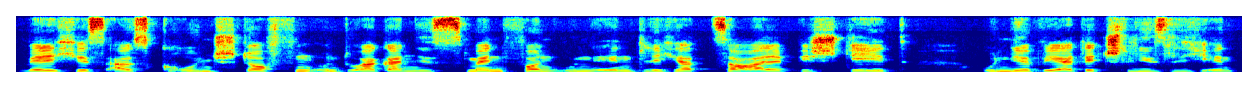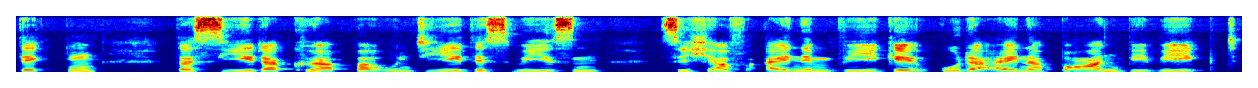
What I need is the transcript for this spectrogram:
welches aus Grundstoffen und Organismen von unendlicher Zahl besteht, und ihr werdet schließlich entdecken, dass jeder Körper und jedes Wesen sich auf einem Wege oder einer Bahn bewegt,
